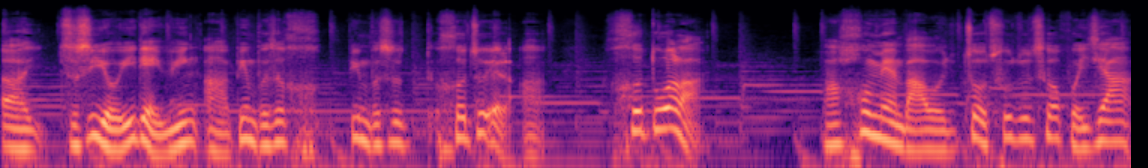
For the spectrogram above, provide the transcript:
呃，只是有一点晕啊，并不是喝，并不是喝醉了啊，喝多了，然后后面吧，我就坐出租车回家，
